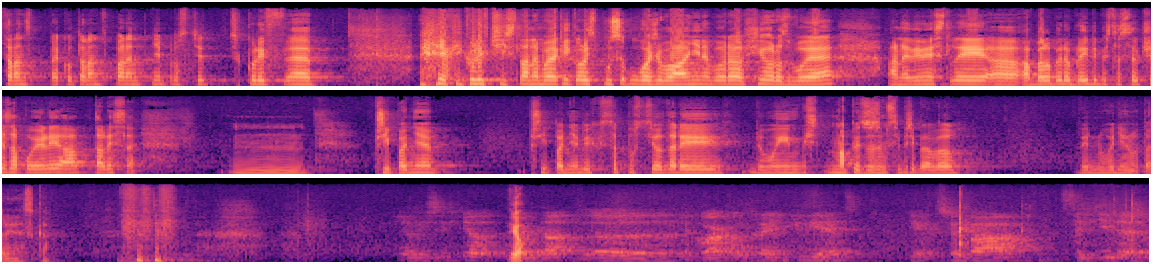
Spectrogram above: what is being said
trans, jako transparentně prostě cokoliv, eh, jakýkoliv čísla nebo jakýkoliv způsob uvažování nebo dalšího rozvoje a nevím, jestli, uh, a bylo by dobré, kdybyste se určitě zapojili a ptali se. Mm, případně, případně bych se pustil tady do mojí mapy, co jsem si připravil v jednu hodinu tady dneska. Já bych si chtěl jo. ptat uh, taková konkrétní věc, jak třeba se ti daří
